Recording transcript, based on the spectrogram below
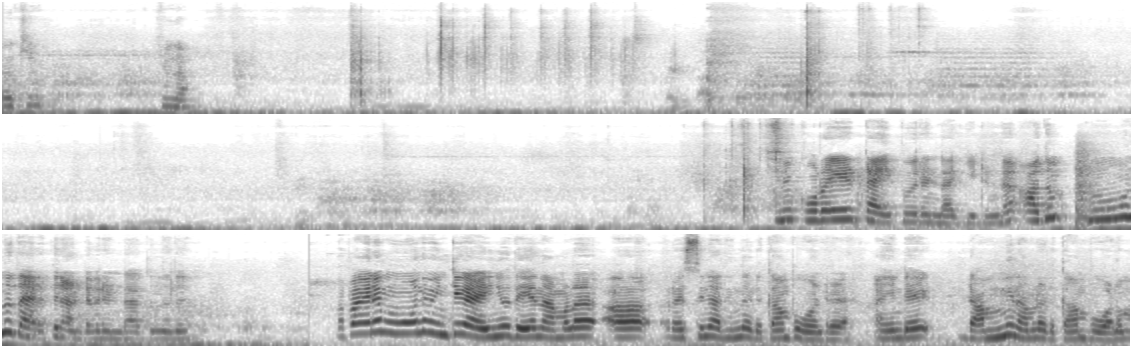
നോക്കി. ഉണ്ടോ? ഇങ്ങനെ കുറേ ടൈപ്പ് ഇവരുണ്ടാക്കിയിട്ടുണ്ട്. അതും മൂന്ന് തരത്തിലാണ് ഇവരുണ്ടാക്കുന്നത് അപ്പോൾ അങ്ങനെ മൂന്ന് മിനിറ്റ് കഴിഞ്ഞു. ഇതേ നമ്മൾ ആ റെസിന് അതിൽ നിന്ന് എടുക്കാൻ പോകണ്ട? അതിന്റെ ഡമ്മി നമ്മൾ എടുക്കാൻ പോകണം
